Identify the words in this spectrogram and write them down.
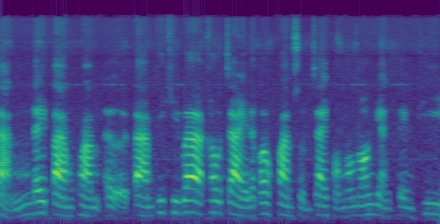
สรรค์ได้ตามความเออตามที่คิดว่าเข้าใจแล้วก็ความสนใจของน้องๆอย่างเต็มที่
